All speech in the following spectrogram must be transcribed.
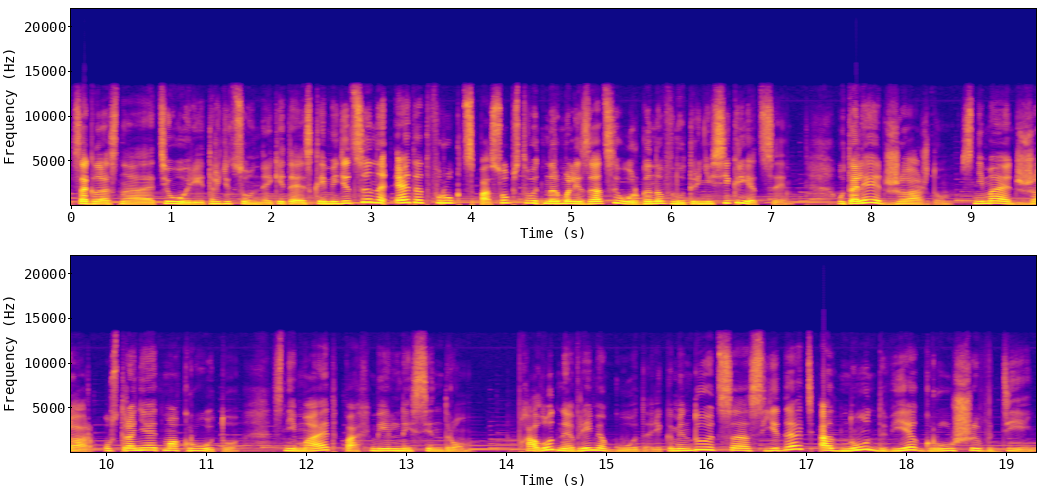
Согласно теории традиционной китайской медицины, этот фрукт способствует нормализации органов внутренней секреции, утоляет жажду, снимает жар, устраняет мокроту, снимает похмельный синдром. В холодное время года рекомендуется съедать одну-две груши в день.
